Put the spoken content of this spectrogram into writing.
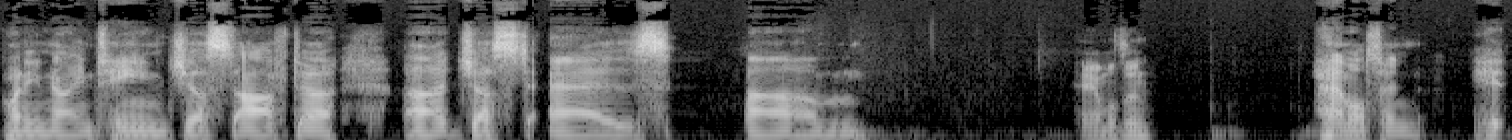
2019 just after uh just as um Hamilton. Hamilton hit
